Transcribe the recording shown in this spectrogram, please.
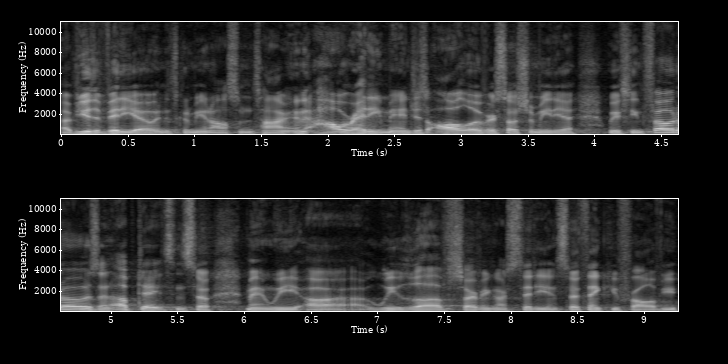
uh, view the video and it's going to be an awesome time. And already, man, just all over social media, we've seen photos and updates. And so, man, we, uh, we love serving our city. And so, thank you for all of you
